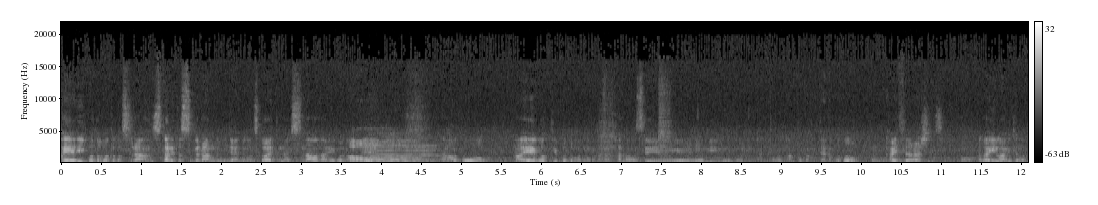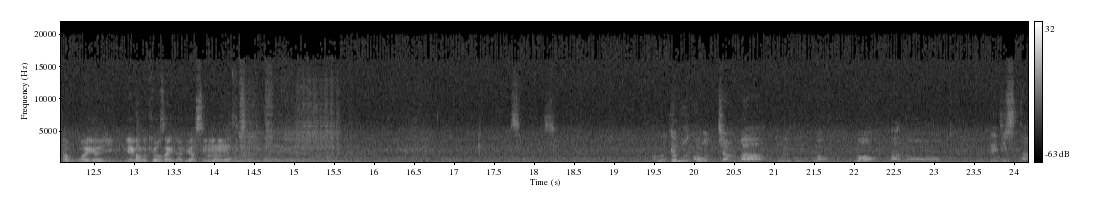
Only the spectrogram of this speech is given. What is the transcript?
う流行り言葉とかスラン廃れたスラングみたいなのが使われてない素直な英語なのであなんかこう、まあ、英語っていう言葉のなんか可能性を見るのになんとかなんとかみたいなことを書いてたらしいんですよ。だから今見ても多分割合英語の教材になりやすいなりやすい。ですよあのデムのおっちゃんがうんのもあのレジスタン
